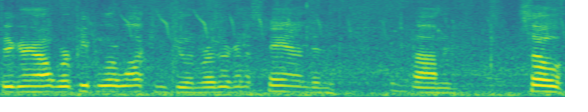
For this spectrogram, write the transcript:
figuring out where people are walking to and where they're going to stand. And um, so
